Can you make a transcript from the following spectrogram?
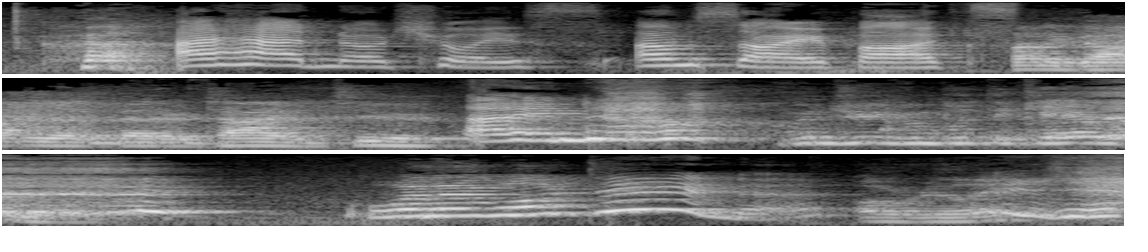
I had no choice. I'm sorry, Fox. Would have got me a better time too. I know. When did you even put the camera there? When I walked in. Oh, really? Yeah.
